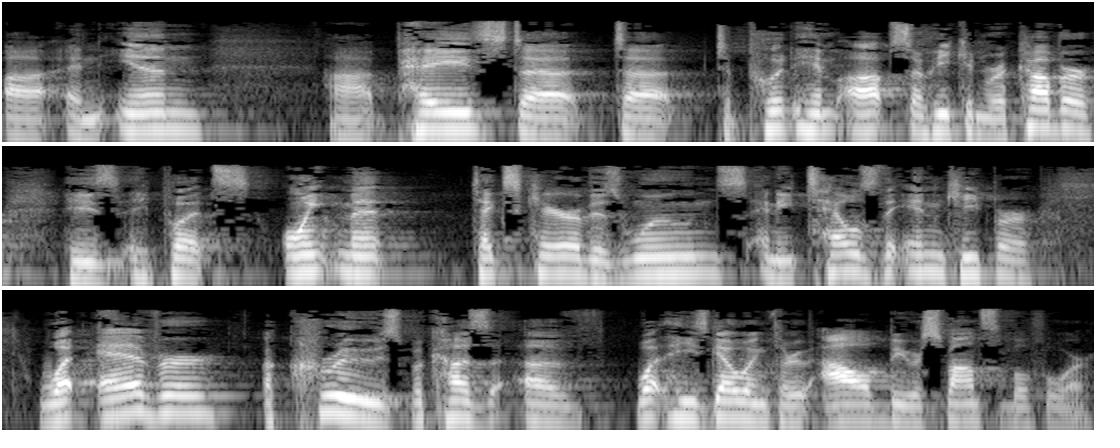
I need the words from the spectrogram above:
uh, an inn, uh, pays to, to, to put him up so he can recover. He's, he puts ointment, takes care of his wounds, and he tells the innkeeper, whatever accrues because of what he's going through, I'll be responsible for.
